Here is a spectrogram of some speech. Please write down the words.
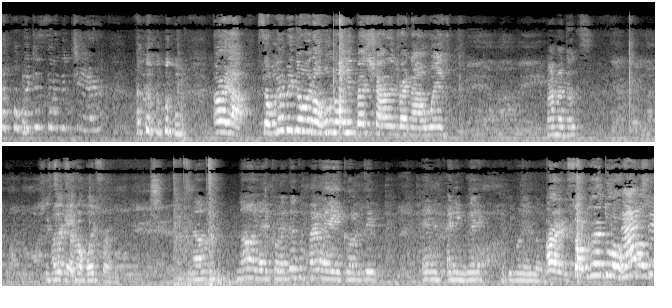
just sit on the chair. All right, y'all. So we're gonna be doing a Who Knows Me Best challenge right now with. Mama Dukes. She's Okay. texting her boyfriend. No, no, el color de tu pelo es el color de- en, en inglés. Me estoy poniendo. All right, so we're gonna do a. That's it.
